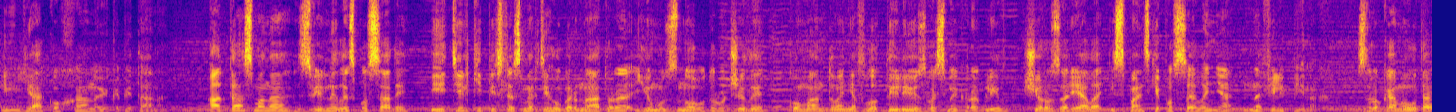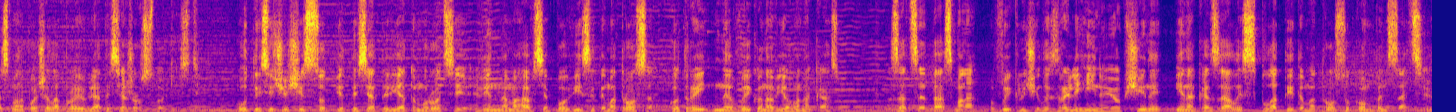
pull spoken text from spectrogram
ім'я коханої капітана. А Тасмана звільнили з посади, і тільки після смерті губернатора йому знову доручили командування флотилією з восьми кораблів, що розоряла іспанське поселення на Філіппінах. З роками у Тасмана почала проявлятися жорстокість. У 1659 році він намагався повісити матроса, котрий не виконав його наказу. За це Тасмана виключили з релігійної общини і наказали сплатити матросу компенсацію.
